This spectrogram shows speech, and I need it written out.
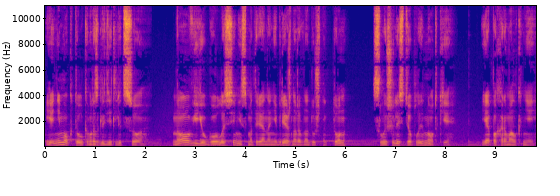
Я не мог толком разглядеть лицо, но в ее голосе, несмотря на небрежно равнодушный тон, слышались теплые нотки. Я похромал к ней.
